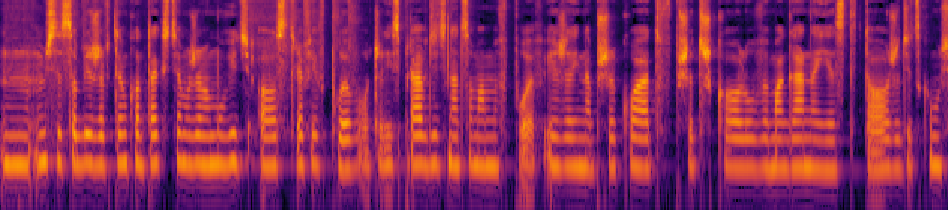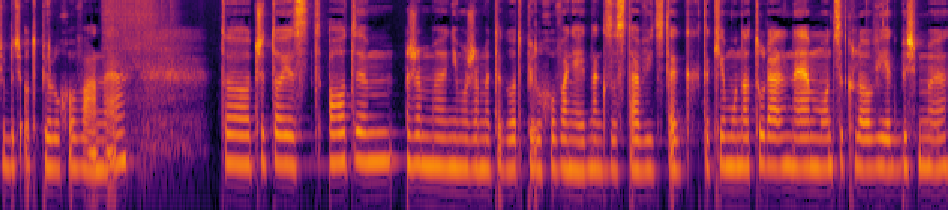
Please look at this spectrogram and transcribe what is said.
Mm, myślę sobie, że w tym kontekście możemy mówić o strefie wpływu, czyli sprawdzić, na co mamy wpływ. Jeżeli na przykład w przedszkolu wymagane jest to, że dziecko musi być odpieluchowane, to czy to jest o tym, że my nie możemy tego odpieluchowania jednak zostawić tak, takiemu naturalnemu cyklowi, jakbyśmy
